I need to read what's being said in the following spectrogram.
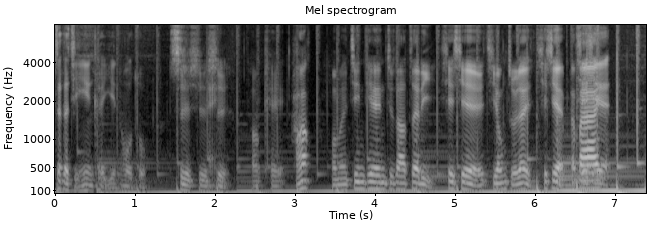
这个检验可以延后做。哎是是是，OK，好，我们今天就到这里，谢谢吉勇主任，谢谢，拜拜。谢谢。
